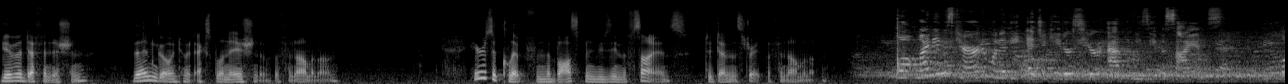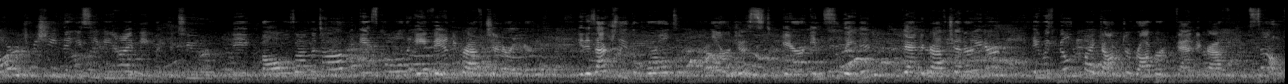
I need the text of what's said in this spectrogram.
give a definition, then go into an explanation of the phenomenon. Here's a clip from the Boston Museum of Science to demonstrate the phenomenon. Well, my name is Karen. I'm one of the educators here at the Museum of Science. The Large machine that you see behind me with the two big balls on the top is called a Van de Graaff generator. It is actually the world's largest air-insulated Van de Graaff generator. It was built by Dr. Robert Van de Graaff himself.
